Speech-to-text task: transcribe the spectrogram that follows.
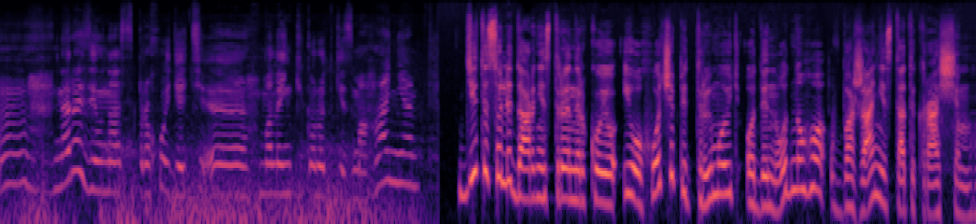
Е, Наразі у нас проходять е, маленькі короткі змагання. Діти солідарні з тренеркою і охоче підтримують один одного в бажанні стати кращим.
